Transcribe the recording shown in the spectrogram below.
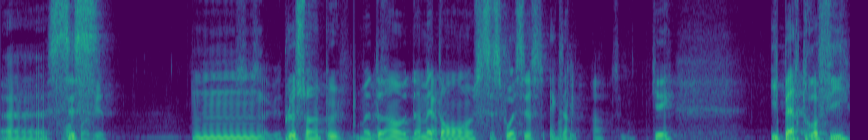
euh, 3 six- fois 8. Hmm, plus un peu. Mettons, mettons 6 x 6, exemple. OK. Ah, bon. Hypertrophie,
